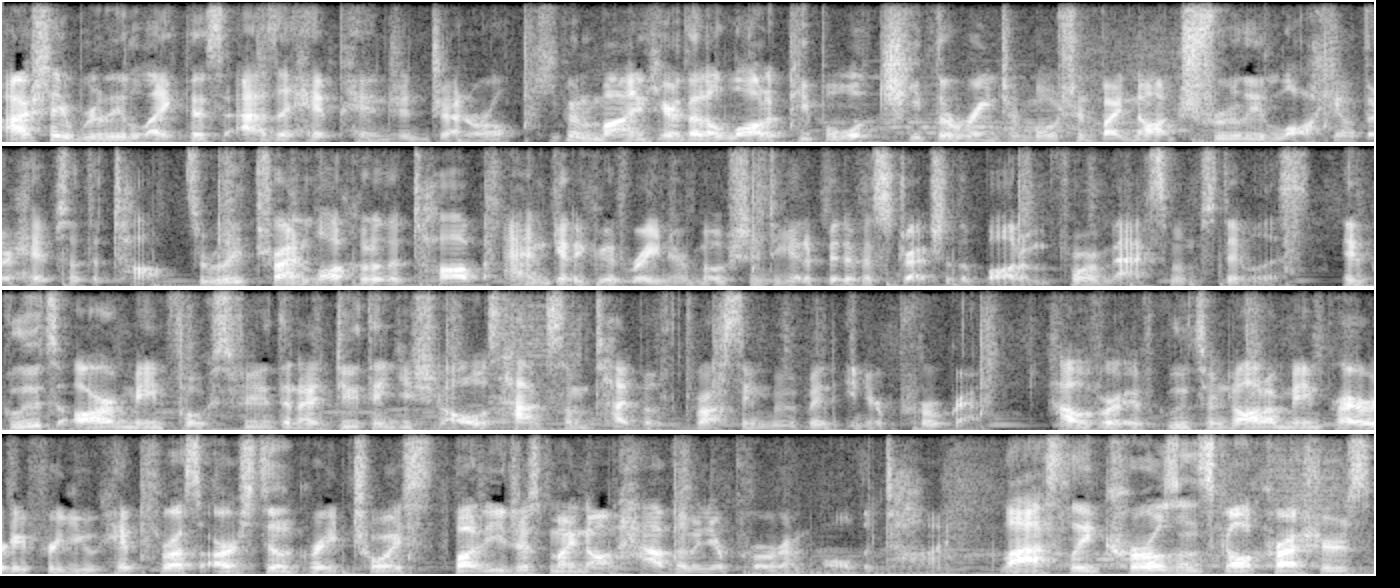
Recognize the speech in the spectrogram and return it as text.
I actually really like this as a hip hinge in general. Keep in mind here that a lot of people will cheat their range of motion by not truly locking out their hips at the top. So really try and lock out at the top and get a good range of motion to get a bit of a stretch at the bottom for a maximum stimulus. If glutes are main focus for you, then I do think you should always have some type of thrusting movement in your program. However, if glutes are not a main priority for you, hip thrusts are still a great choice, but you just might not have them in your program all the time. Lastly, curls and skull crushers.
